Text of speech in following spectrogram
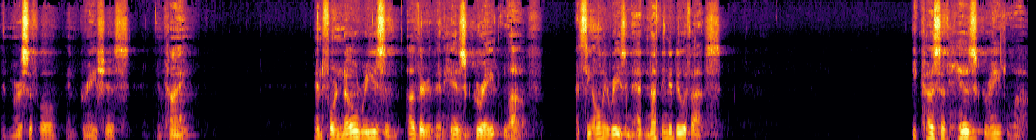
and merciful and gracious and kind. And for no reason other than his great love. That's the only reason. It had nothing to do with us. Because of his great love,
